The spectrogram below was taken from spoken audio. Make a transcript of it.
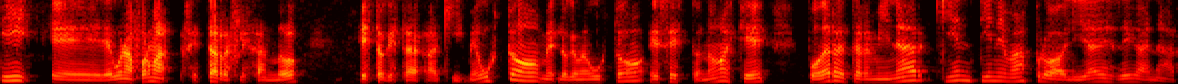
Y de alguna forma se está reflejando esto que está aquí. Me gustó, me- lo que me gustó es esto, ¿no? Es que poder determinar quién tiene más probabilidades de ganar.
